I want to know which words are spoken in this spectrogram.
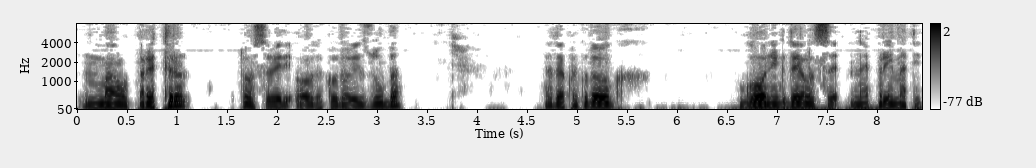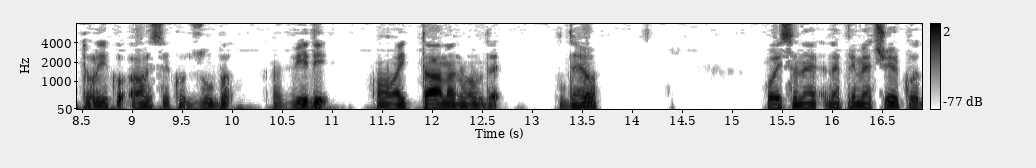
malo pretran, to se vidi ovdje kod ovih zuba. Dakle, kod ovog gornjeg dela se ne primati toliko, ali se kod zuba vidi ovaj taman ovdje deo, koji se ne, ne primećuje kod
